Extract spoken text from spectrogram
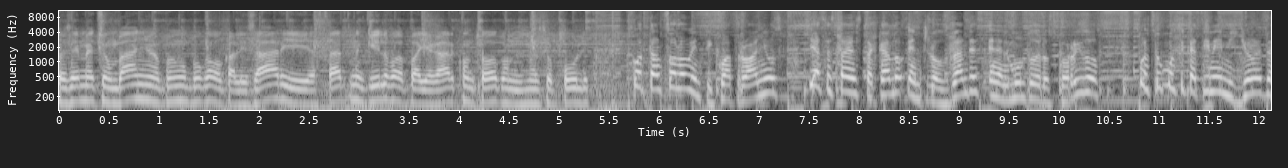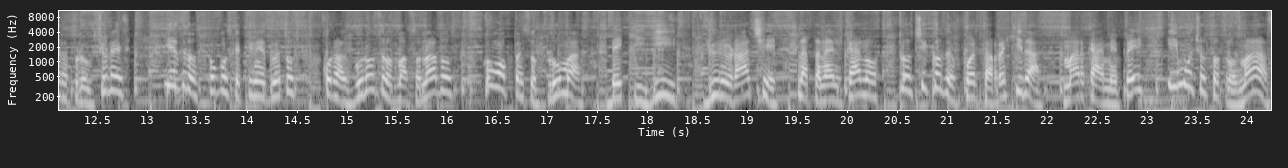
pues ahí me echo un baño, me pongo un poco a vocalizar y a estar tranquilo para, llegar con todo, con nuestro público. Con tan solo 24 años, ya se está destacando entre los grandes en el mundo de los corridos, pues su música tiene millones de reproducciones y es de los pocos que tiene duetos con algunos de los más sonados, como Peso Pluma, Becky G, Junior H, Natanael Cano, los chicos de Fuerza Régida, Marca MP y muchos otros más.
